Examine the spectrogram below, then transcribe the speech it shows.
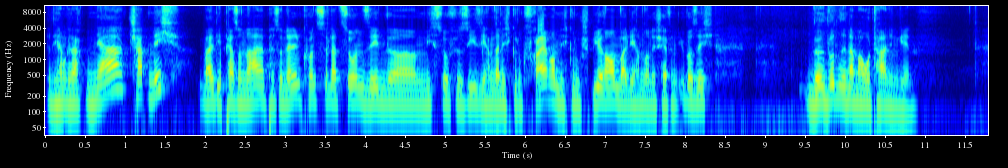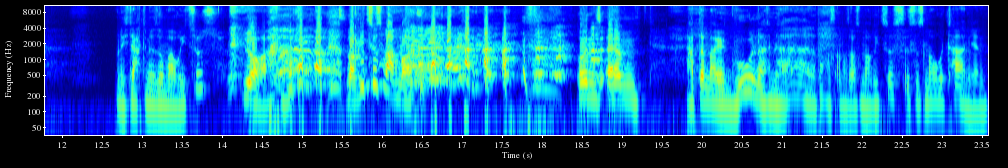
die haben gesagt, na, Chat nicht, weil die Personal, personellen Konstellationen sehen wir nicht so für sie. Sie haben da nicht genug Freiraum, nicht genug Spielraum, weil die haben noch eine Chefin über sich. Würden sie nach Mauretanien gehen? Und ich dachte mir so, Mauritius? Ja, Mauritius machen wir. und ähm, habe dann mal gegoogelt und dachte mir, ah, da was anderes aus Mauritius, ist es Mauretanien.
